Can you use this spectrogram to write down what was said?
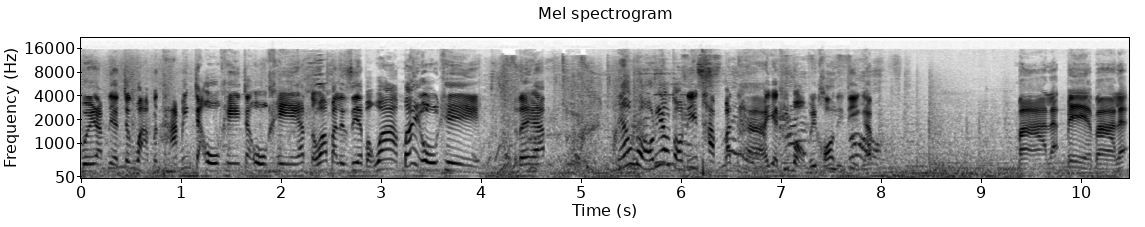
บุรีรัมย์เนี่ยจังหวะเหมือนทามิ่งจะโอเคจะโอเคครับแต่ว่ามาเลเซียบอกว่าไม่โอเคนะครับ แล้วรอเรียวตอนนี้ทำปัญหาอย่างที่บอกวิเคราะห์จริงๆครับ มาแล้วแม่มาแล้ว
